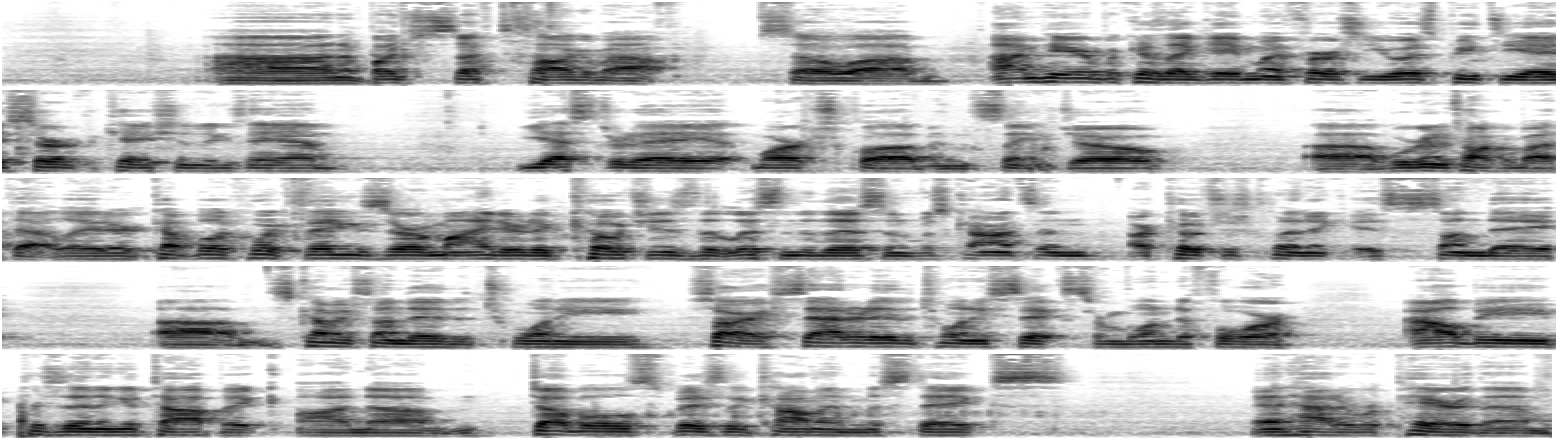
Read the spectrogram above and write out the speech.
uh, and a bunch of stuff to talk about. So um, I'm here because I gave my first USPTA certification exam yesterday at Mark's Club in St. Joe. Uh, we're going to talk about that later. A couple of quick things. A reminder to coaches that listen to this in Wisconsin: our coaches clinic is Sunday. Um, it's coming Sunday the twenty. Sorry, Saturday the twenty sixth from one to four. I'll be presenting a topic on um, doubles, basically common mistakes, and how to repair them.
